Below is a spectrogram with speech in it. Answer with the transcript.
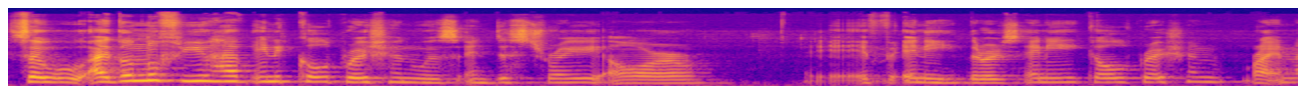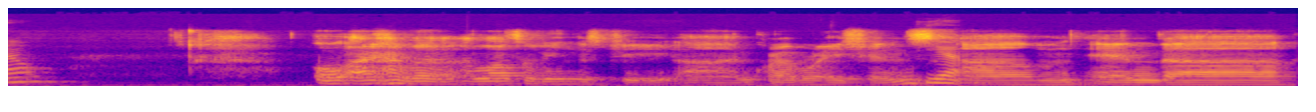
So I don't know if you have any cooperation with industry or if any there is any cooperation right now. Oh, I have a, a lot of industry uh, collaborations. Yeah. Um, and uh,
